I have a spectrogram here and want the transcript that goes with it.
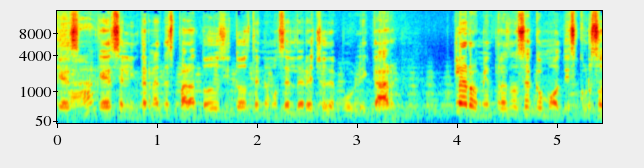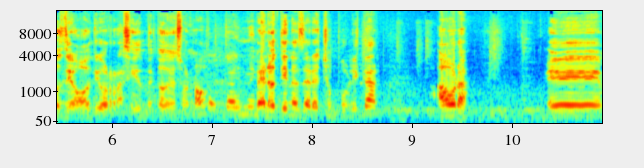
Que es, que es el internet es para todos y todos tenemos el derecho de publicar. Claro, mientras no sea como discursos de odio, racismo y todo eso, ¿no? Totalmente. Pero tienes derecho a publicar. Ahora, eh,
